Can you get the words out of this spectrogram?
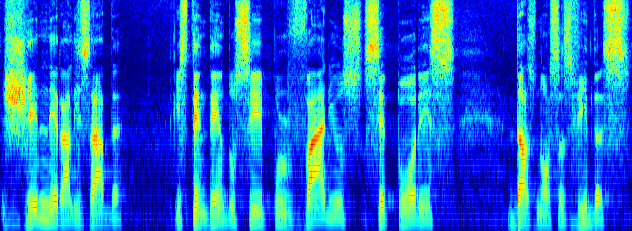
generalizada estendendo-se por vários setores das nossas vidas.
